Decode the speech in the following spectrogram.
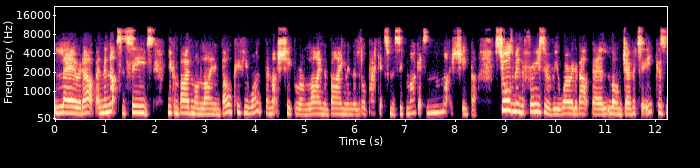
layer it up. And the nuts and seeds, you can buy them online in bulk if you want. They're much cheaper online than buying them in the little packets from the supermarkets, much cheaper. Store them in the freezer if you're worried about their longevity, because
